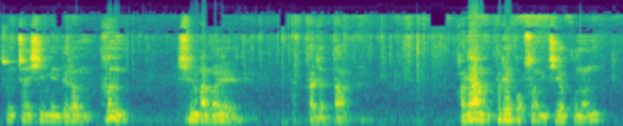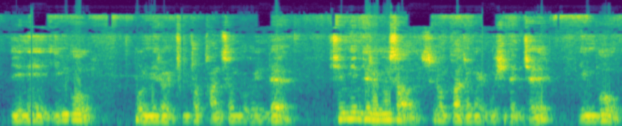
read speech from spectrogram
순천 시민들은 큰 실망을 가졌다. 광양 구례곡성 지역구는 이미 인구 범위를 충족한 선거구인데 시민들의 의사 수렴 과정을 무시된 채 인구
